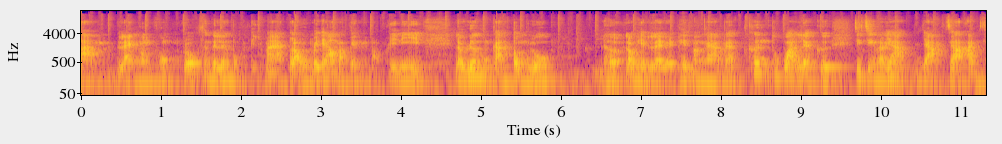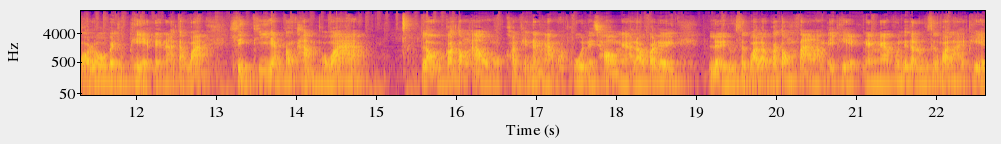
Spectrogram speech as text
ตามแรงโน้มถ่วงของโลกซึ่งเป็นเรื่องปกติมาก เราไม่ได้เอามาเป็นแบบไอ้นี่แล้วเรื่องของการตรงรูปเถอเราเห็นหลายๆเพจบางงามนะขึ้นทุกวันเลยคือจริง ๆ แล้วอยากอยากจะ unfollow ไปทุกเพจเลยนะ แต่ว่าสิ่งที่ยังต้องทำเพราะว่า เราก็ต้องเอาคอนเทนต์นางงามมาพูดในช่องไงเราก็เลยเลยรู้สึกว่าเราก็ต้องตามไอเพจนางงามพวกนี้แต่รู้สึกว่าหลายเพจ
